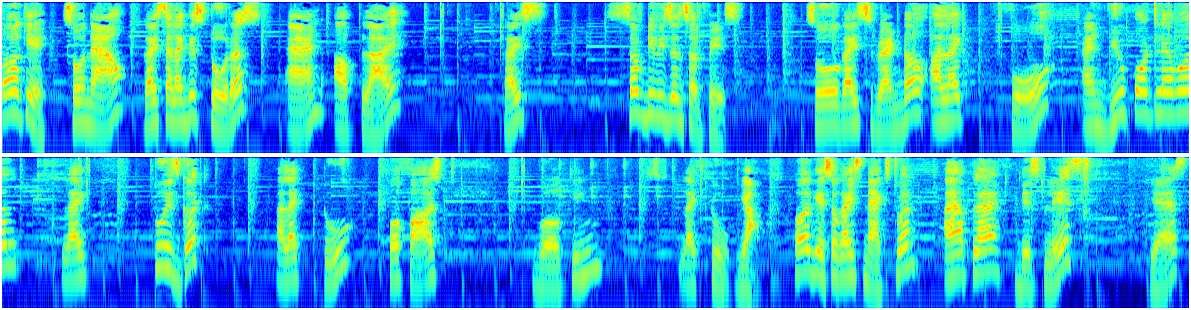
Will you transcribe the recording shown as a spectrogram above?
Okay so now guys select this torus and apply. Guys subdivision surface so guys render I like 4 and viewport level like 2 is good. I like 2 for fast working like 2 yeah. Okay so guys next one. I apply displace yes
